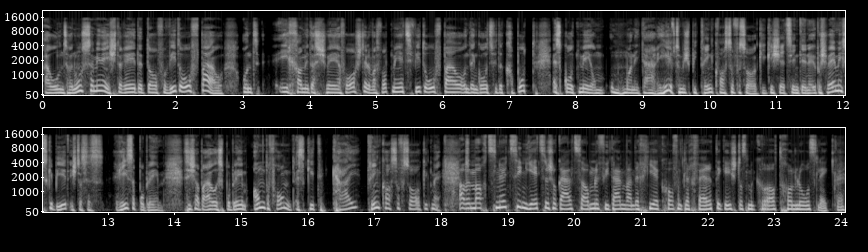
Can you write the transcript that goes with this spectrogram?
Auch unser Außenminister redet hier von Wiederaufbau. Und ich kann mir das schwer vorstellen. Was wird man jetzt wieder aufbauen und dann geht es wieder kaputt? Es geht mehr um, um humanitäre Hilfe. Zum Beispiel Trinkwasserversorgung ist jetzt in den Überschwemmungsgebieten ist das ein Riesenproblem. Es ist aber auch ein Problem an der Front. Es gibt keine Trinkwasserversorgung mehr. Aber macht es nicht Sinn, jetzt schon Geld zu sammeln für dann, wenn der Krieg hoffentlich fertig ist, dass man gerade loslegen kann?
